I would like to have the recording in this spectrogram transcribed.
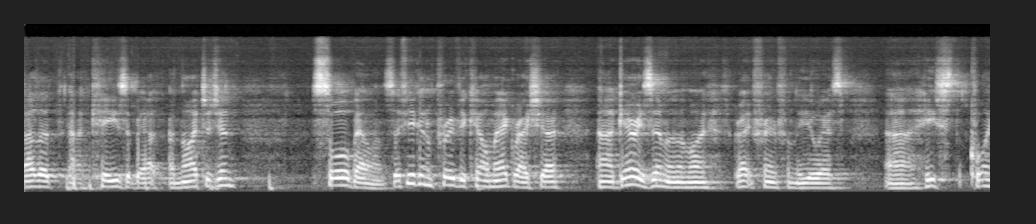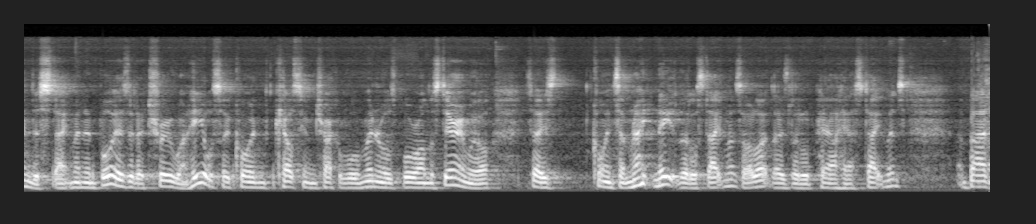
other uh, keys about uh, nitrogen. Soil balance. If you can improve your cal-mag ratio, uh, Gary Zimmerman, my great friend from the US, uh, he coined this statement, and boy, is it a true one. He also coined calcium truckable minerals bore on the steering wheel, so he's coined some neat, neat little statements. I like those little powerhouse statements. But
